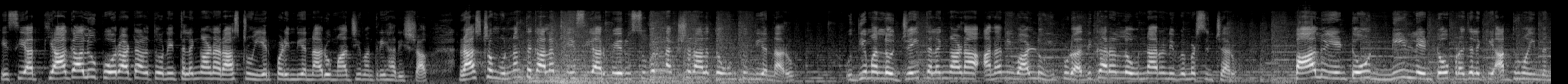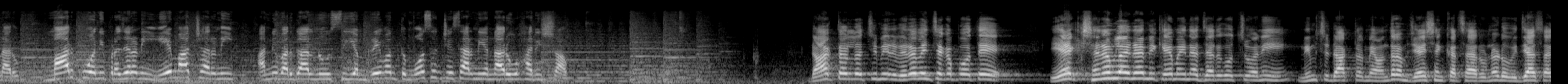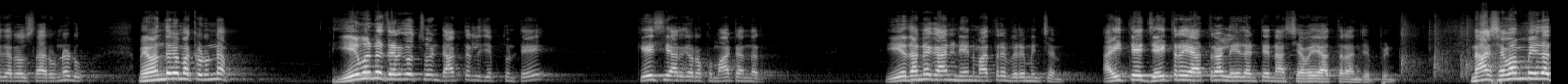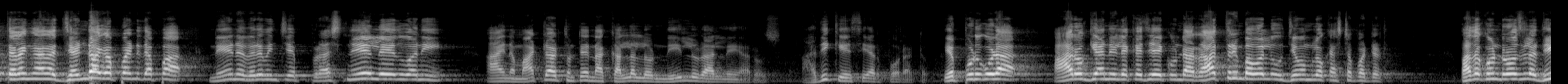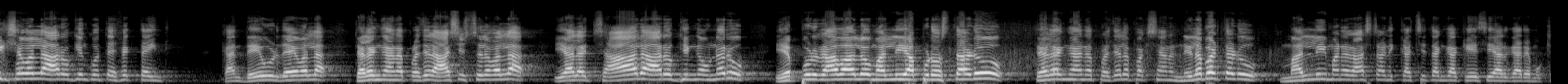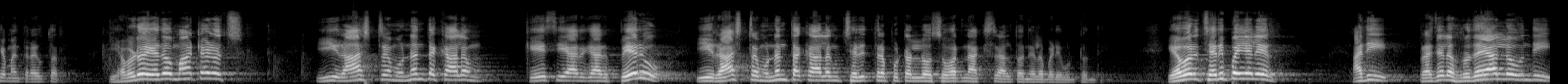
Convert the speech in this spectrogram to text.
కేసీఆర్ త్యాగాలు పోరాటాలతోనే తెలంగాణ రాష్ట్రం ఏర్పడింది అన్నారు మాజీ మంత్రి హరీష్ రావు. రాష్ట్రం ఉన్నంతకాలం కేసీఆర్ పేరు సువర్ణాక్షరాలతో ఉంటుంది అన్నారు. ఉద్యమంలో జై తెలంగాణ అనని వాళ్ళు ఇప్పుడు అధికారంలో ఉన్నారని విమర్శించారు. పాలు ఏంటో నీళ్ళేంటో ప్రజలకి అర్థమైందన్నారు. మార్పు అని ప్రజలని ఏమార్చారని అన్ని వర్గాలను సీఎం రేవంత్ మోసం చేశారని అన్నారు హరీష్ రావు. డాక్టర్లు వచ్చి మీరు విరమించకపోతే ఏ క్షణంలో అయినా మీకు ఏమైనా జరగవచ్చు అని నిమ్స్ డాక్టర్ మేమందరం జయశంకర్ సార్ ఉన్నాడు విద్యాసాగర్ రావు సార్ ఉన్నాడు. మేమందరం అక్కడ ఉన్నాం. ఏమన్నా జరగవచ్చు అని డాక్టర్లు చెప్తుంటే కేసీఆర్ గారు ఒక మాట అన్నారు. ఏదన్నా కానీ నేను మాత్రం విరమించాను. అయితే జైత్రయాత్ర లేదంటే నా శవయాత్ర అని చెప్పిండు. నా శవం మీద తెలంగాణ జెండా కప్పండి తప్ప నేను విరమించే ప్రశ్నే లేదు అని ఆయన మాట్లాడుతుంటే నా కళ్ళల్లో నీళ్ళు రాలినాయి ఆ రోజు. అది కేసీఆర్ పోరాటం. ఎప్పుడు కూడా ఆరోగ్యాన్ని లెక్క చేయకుండా రాత్రింబవళ్ళు ఉద్యమంలో కష్టపడ్డాడు. పదకొండు రోజుల దీక్ష వల్ల ఆరోగ్యం కొంత ఎఫెక్ట్ అయింది. కానీ దేవుడి దయ వల్ల తెలంగాణ ప్రజల ఆశీస్సుల వల్ల ఇవాళ చాలా ఆరోగ్యంగా ఉన్నారు. ఎప్పుడు రావాలో మళ్ళీ అప్పుడు వస్తాడు. తెలంగాణ ప్రజల పక్షాన నిలబడతాడు. మళ్ళీ మన రాష్ట్రానికి ఖచ్చితంగా కేసీఆర్ గారే ముఖ్యమంత్రి అవుతారు. ఎవడో ఏదో మాట్లాడవచ్చు ఈ రాష్ట్రం ఉన్నంత కాలం కేసీఆర్ గారి పేరు ఈ రాష్ట్రం ఉన్నంత కాలం చరిత్ర పుటల్లో సువర్ణాక్షరాలతో నిలబడి ఉంటుంది. ఎవరు చనిపోయలేరు అది ప్రజల హృదయాల్లో ఉంది.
